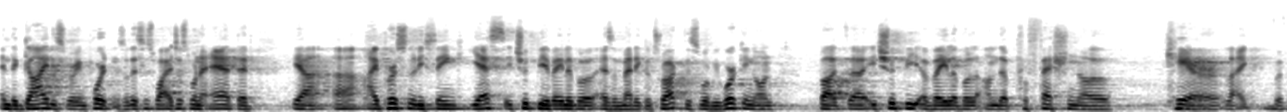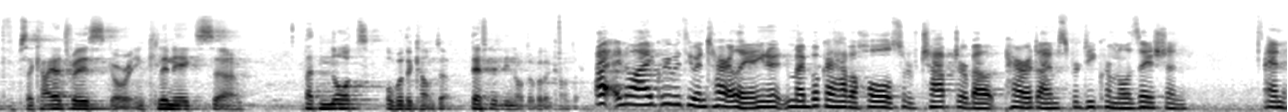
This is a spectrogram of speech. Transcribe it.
and the guide is very important. So, this is why I just want to add that, yeah, uh, I personally think, yes, it should be available as a medical drug, this is what we're working on, but uh, it should be available under professional care, like with psychiatrists or in clinics. Uh, but not over the counter. Definitely not over the counter. I know I agree with you entirely. You know, in my book, I have a whole sort of chapter about paradigms for decriminalization, and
